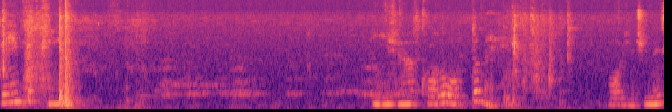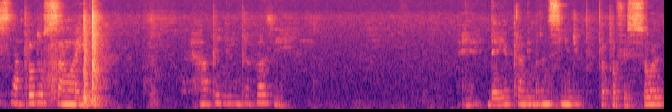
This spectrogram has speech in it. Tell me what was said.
Bem pouquinho. E já colo outro também. Ó, gente, nesse, na produção aí, é rapidinho pra fazer. É, daí é pra lembrancinha de, pra professora,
